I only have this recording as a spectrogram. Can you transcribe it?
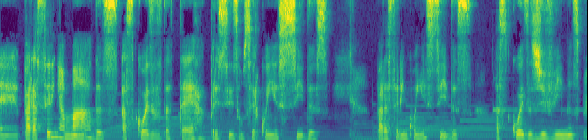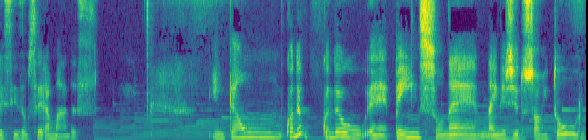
é, para serem amadas, as coisas da terra precisam ser conhecidas. Para serem conhecidas, as coisas divinas precisam ser amadas. Então, quando eu, quando eu é, penso né, na energia do Sol em touro,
